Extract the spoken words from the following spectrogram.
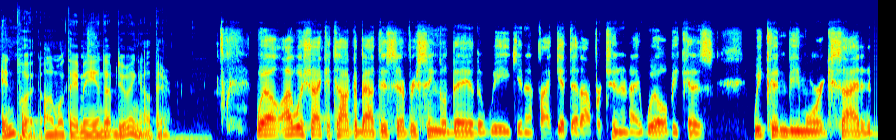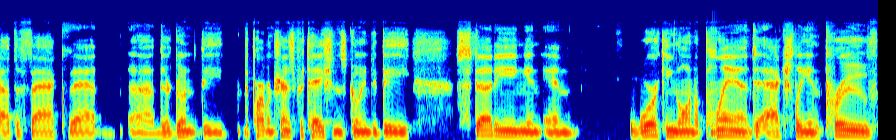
input on what they may end up doing out there. Well, I wish I could talk about this every single day of the week, and if I get that opportunity, I will because we couldn't be more excited about the fact that uh, they're going. The Department of Transportation is going to be studying and and working on a plan to actually improve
